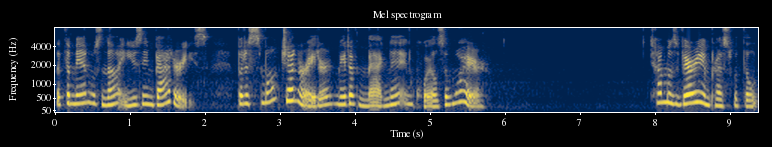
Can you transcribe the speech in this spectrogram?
that the man was not using batteries, but a small generator made of magnet and coils of wire. Tom was very impressed with the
